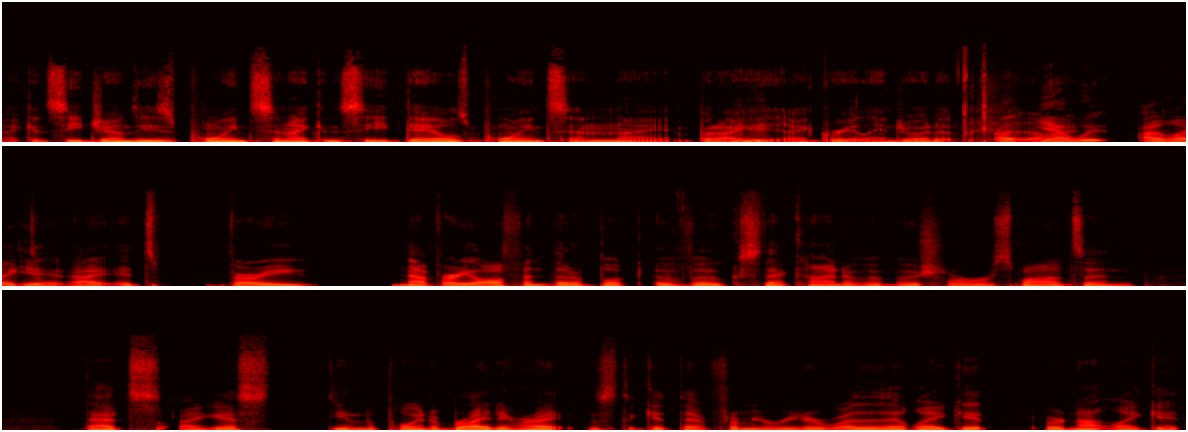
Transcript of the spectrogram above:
I could see Jonesy's points and I can see Dale's points, and I but I, I greatly enjoyed it. I, Yeah, I, wi- I liked yeah. it. I, it's very not very often that a book evokes that kind of emotional response, and that's, I guess, you know, the point of writing, right? Is to get that from your reader, whether they like it or not like it.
